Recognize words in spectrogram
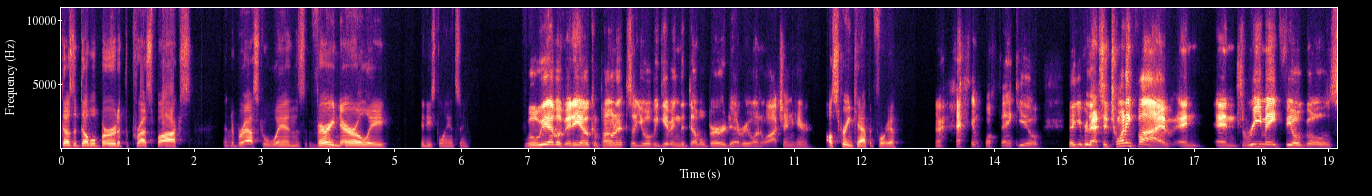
does a double bird at the press box, and Nebraska wins very narrowly in East Lansing. Will we have a video component so you will be giving the double bird to everyone watching here? I'll screen cap it for you. All right. Well, thank you. Thank you for that. So 25 and and three made field goals.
